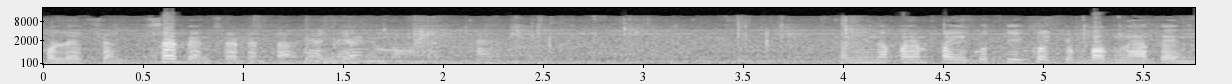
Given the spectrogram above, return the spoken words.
collection. 7, 7 tayo. Nandiyan yung mga. Kanina pa yung paikot-ikot yung bag natin.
